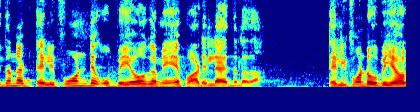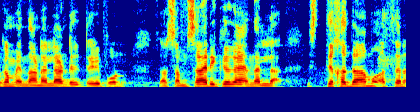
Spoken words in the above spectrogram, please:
ഇതെന്ന ടെലിഫോണിന്റെ ഉപയോഗമേ പാടില്ല എന്നുള്ളതാണ് ടെലിഫോണിന്റെ ഉപയോഗം എന്നാണ്. അല്ലാണ്ട് ടെലിഫോൺ സംസാരിക്കുക എന്നല്ല. ഇസ്തിഹദാമു അസന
